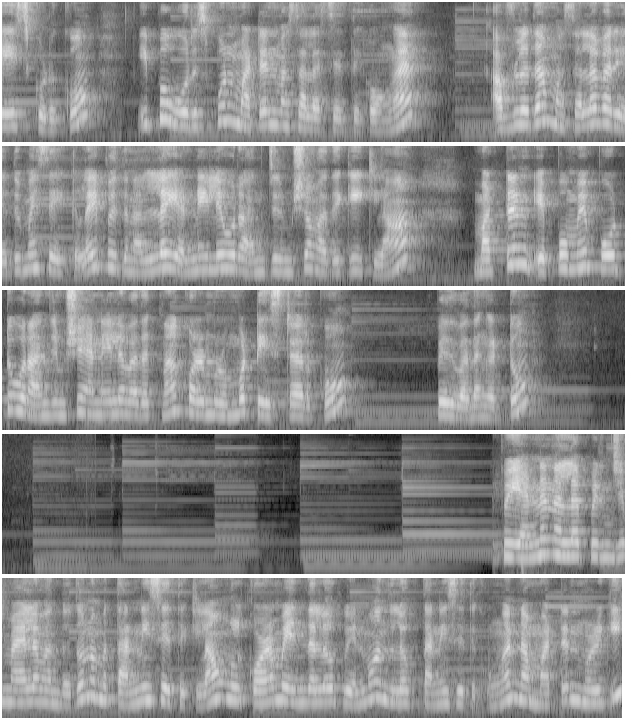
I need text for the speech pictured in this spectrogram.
டேஸ்ட் கொடுக்கும். இப்போ ஒரு ஸ்பூன் மட்டன் மசாலா சேர்த்துக்கோங்க. அவ்வளோதான் மசாலா வேறு எதுவுமே சேர்க்கல. இப்போ இது நல்லா எண்ணெயிலே ஒரு அஞ்சு நிமிஷம் வதக்கிக்கலாம். மட்டன் எப்போவுமே போட்டு ஒரு அஞ்சு நிமிஷம் எண்ணெயில் வதக்கினா குழம்பு ரொம்ப டேஸ்ட்டாக இருக்கும். இப்போ இது வதங்கட்டும். இப்போ எண்ணெய் நல்லா பிரிஞ்சு மேலே வந்ததும் நம்ம தண்ணி சேர்த்துக்கலாம். உங்களுக்கு குழம்பு எந்த அளவுக்கு வேணுமோ அந்த அளவுக்கு தண்ணி சேர்த்துக்கோங்க. நான் மட்டன் முழுகி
